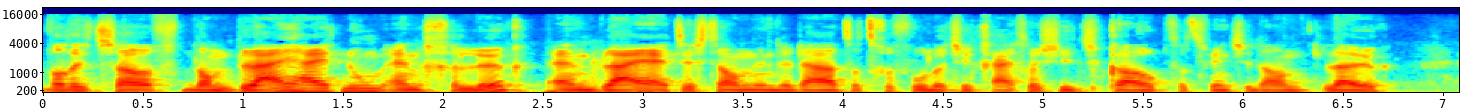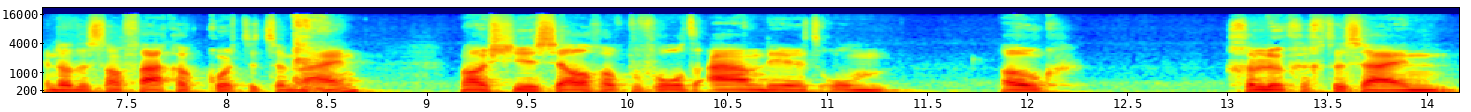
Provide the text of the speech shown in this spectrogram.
wat ik zelf dan blijheid noem en geluk. En blijheid is dan inderdaad het gevoel dat je krijgt als je iets koopt. Dat vind je dan leuk. En dat is dan vaak ook korte termijn. Maar als je jezelf ook bijvoorbeeld aanleert om ook gelukkig te zijn...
